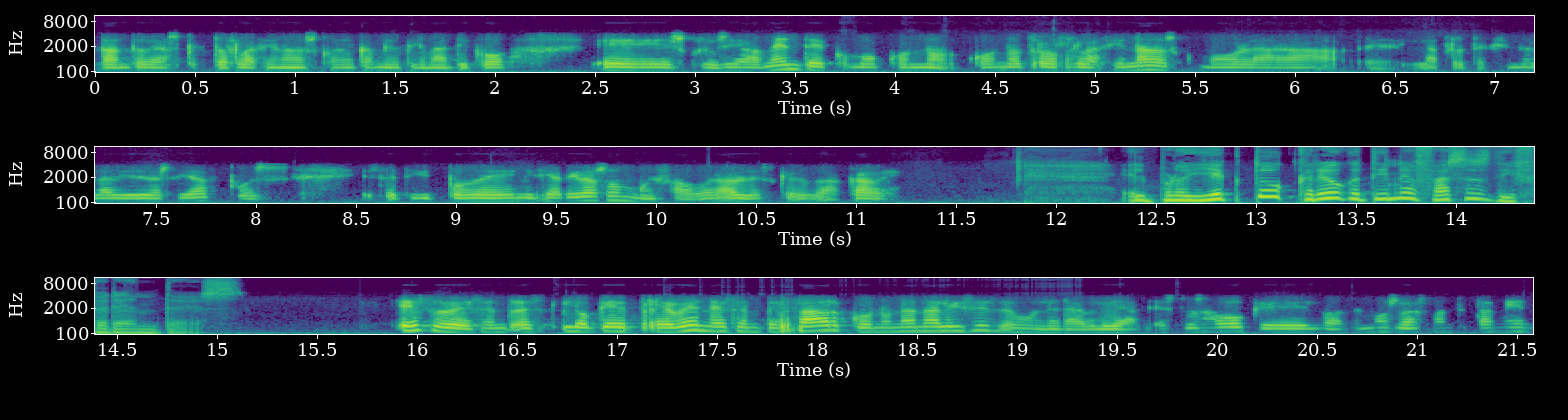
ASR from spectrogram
tanto de aspectos relacionados con el cambio climático eh, exclusivamente como con, otros relacionados como la, eh, la, protección de la biodiversidad, pues este tipo de iniciativas son muy favorables, que duda cabe. El proyecto creo que tiene fases diferentes. Eso es, entonces lo que prevén es empezar con un análisis de vulnerabilidad. Esto es algo que lo hacemos bastante también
